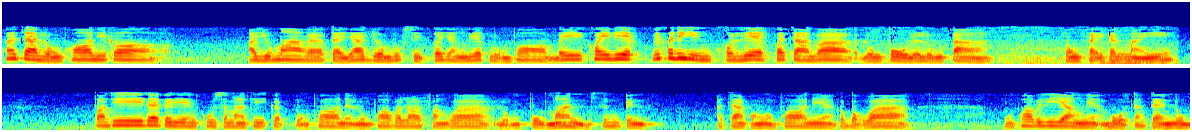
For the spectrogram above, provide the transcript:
พระอาจารย์หลวงพ่อนี่ก็ อายุมากแล้ว แต่ญาติโยมลูกศิษย์ก็ยังเรียกหลวงพ่อ ไม่ค่อยเรียก ไม่ค่อยได้ยินคนเรียกพระอาจารย์ว่าหลวงปู่หรือหลวงตา สงสัยกันไหม ตอนที่ได้ไปเรียนครูสมาธิกับหลวงพ่อเนี่ยหลวงพ่อก็เล่าให้ฟังว่าหลวงปู่มั่น ซึ่งเป็นอาจารย์ของหลวงพ่อเนี่ย ก็บอกว่าหลวงพ่อวิริยังเนี่ยบวชตั้งแต่หนุ่ม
